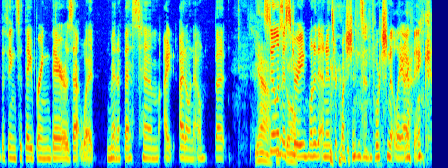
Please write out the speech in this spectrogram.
the things that they bring there? Is that what manifests him? I I don't know, but Yeah. still a mystery. One of the unanswered questions, unfortunately. I think.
